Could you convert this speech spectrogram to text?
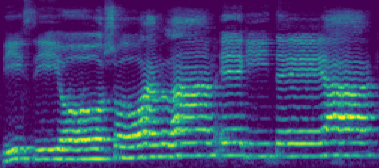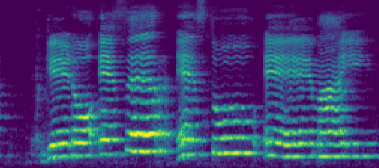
Bizi osoan lan egiteak, gero ezer ez du emait.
